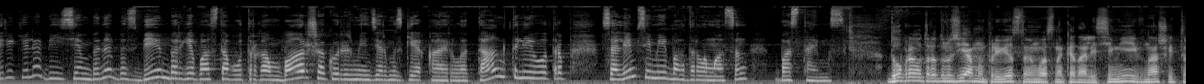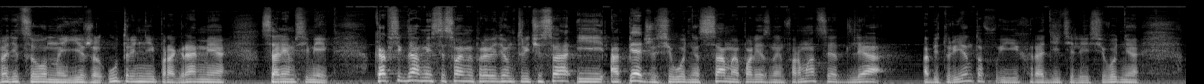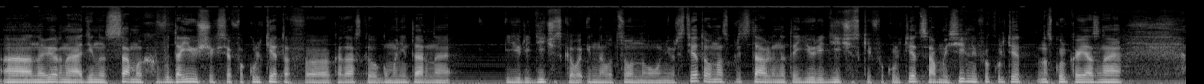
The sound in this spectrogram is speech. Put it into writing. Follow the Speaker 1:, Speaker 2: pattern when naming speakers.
Speaker 1: берекелі бейсенбіні бізбен бірге бастап отырған барша көрермендерімізге қайырлы таң тілей отырып сәлем семей бағдарламасын бастаймыз
Speaker 2: Доброе утро, друзья! Мы приветствуем вас на канале Семей в нашей традиционной ежеутренней программе «Салем Семей». Как всегда, вместе с вами проведем три часа. И опять же, сегодня самая полезная информация для абитуриентов и их родителей. Сегодня, а, наверное, один из самых выдающихся факультетов э, Казахского гуманитарно юридического инновационного университета у нас представлен. Это юридический факультет, самый сильный факультет, насколько я знаю.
